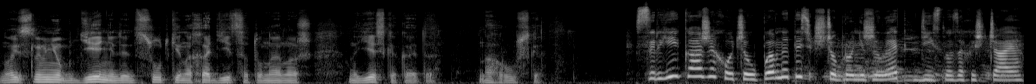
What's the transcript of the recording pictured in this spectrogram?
Но если в нем день или сутки находиться, то, наверное, есть какая-то нагрузка. Сергій каже, хоче упевнитись, що бронежилет дійсно захищає.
